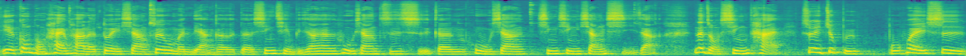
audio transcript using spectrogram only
一个共同害怕的对象，所以我们两个的心情比较像是互相支持跟互相惺惺相惜这样那种心态，所以就不。不会是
